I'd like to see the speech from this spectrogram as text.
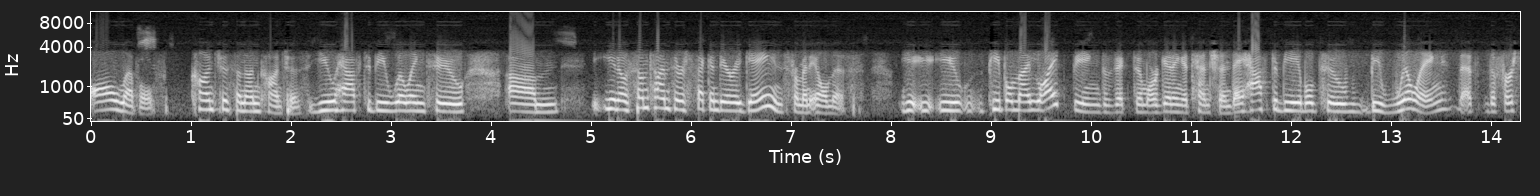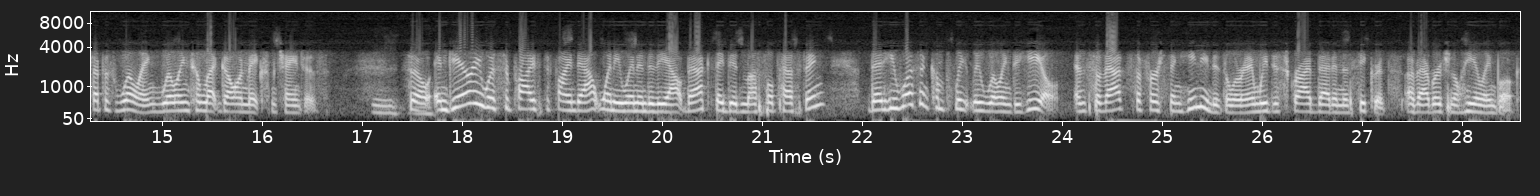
all levels, conscious and unconscious. You have to be willing to, um, you know, sometimes there's secondary gains from an illness you, you people might like being the victim or getting attention. They have to be able to be willing. That the first step is willing, willing to let go and make some changes. Mm-hmm. So, and Gary was surprised to find out when he went into the outback. They did muscle testing that he wasn't completely willing to heal, and so that's the first thing he needed to learn. And we describe that in the Secrets of Aboriginal Healing book.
